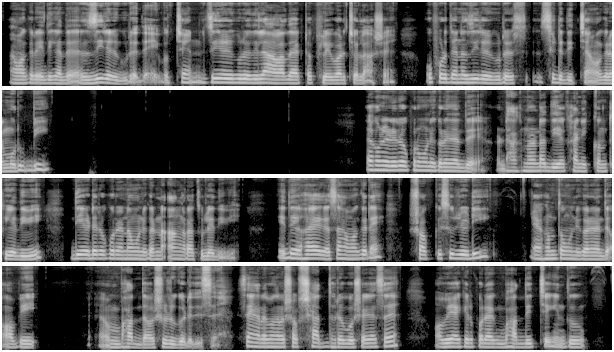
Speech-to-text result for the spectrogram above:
আমাকে এদিকে জিরের গুঁড়ে দেয়, বুঝছেন? জিরের গুঁড়ে দিলে আলাদা একটা ফ্লেভার চলে আসে। উপর দিয়ে না জিরের গুঁড়ে ছিটে দিচ্ছে আমাকে মুরব্বি। এখন এটার উপর মনে করেন দে, ঢাকনাটা দিয়ে খানিকক্ষণ থুয়ে দিবি, দিয়ে এটার উপরে না মনে করেন আংরা তুলে দিবি। এতে হয়ে গেছে আমাকে সব কিছু রেডি এখন তো মনে করেন দে অবি ভাত দেওয়া শুরু করে দিছে। স্যাংরা ব্যাংরা সব স্বাদ ধরে বসে গেছে। অবে একের পর এক ভাত দিচ্ছে, কিন্তু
